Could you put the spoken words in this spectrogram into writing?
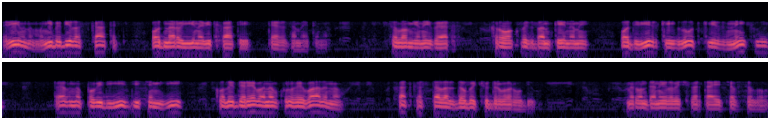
рівному, ніби біла скатерть, одна руїна від хати теж заметена. Солом'яний верх, крокви з бантинами, одвірки й лутки зникли, певно, по від'їзді сім'ї, коли дерева навкруги валено, хатка стала здобиччю дроворубів. Мирон Данилович вертається в село.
